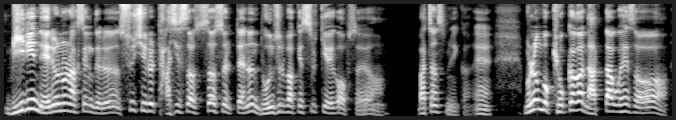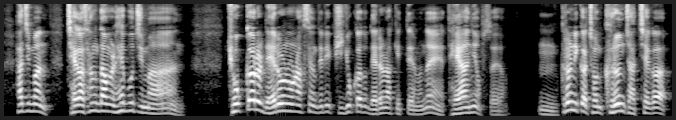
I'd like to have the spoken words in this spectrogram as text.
미리 내려놓은 학생들은 수시를 다시 썼, 썼을 때는 논술밖에 쓸 기회가 없어요. 맞지 않습니까? 예. 물론 뭐 교과가 낮다고 해서 하지만 제가 상담을 해보지만 교과를 내려놓은 학생들이 비교과도 내려놨기 때문에 대안이 없어요. 음, 그러니까 전 그런 자체가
